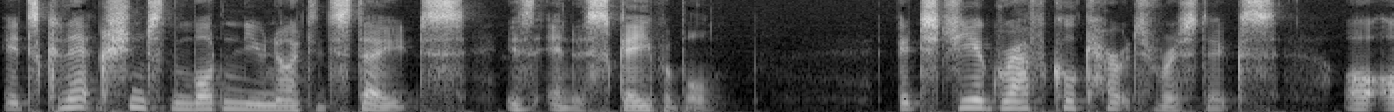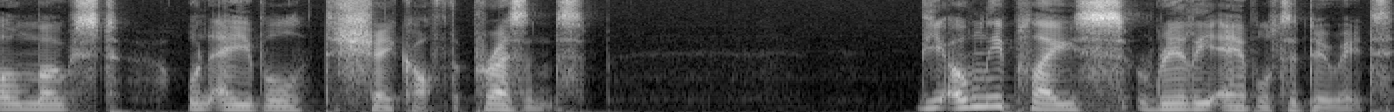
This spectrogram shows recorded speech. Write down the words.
Its connection to the modern United States is inescapable. Its geographical characteristics are almost unable to shake off the present. The only place really able to do it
